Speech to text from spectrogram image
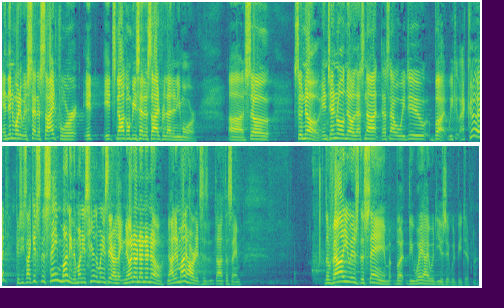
And then what it was set aside for, it, it's not going to be set aside for that anymore. Uh, so, so no, in general, no, that's not, that's not what we do. But we I could, because he's like, it's the same money. The money's here, the money's there. I was like, no, no, no, no, no. Not in my heart. It's not the same. The value is the same, but the way I would use it would be different.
